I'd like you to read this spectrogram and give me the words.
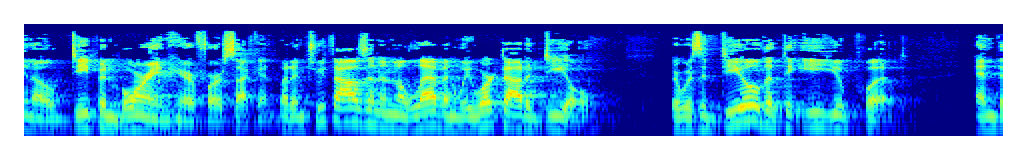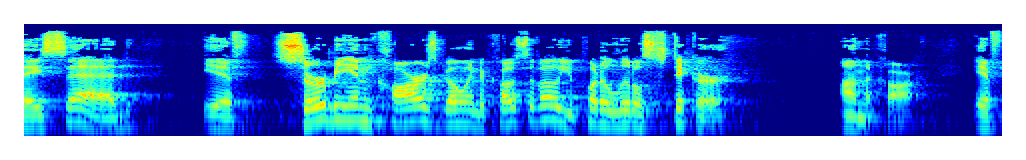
you know, deep and boring here for a second. But in 2011, we worked out a deal. There was a deal that the EU put, and they said if Serbian cars go into Kosovo, you put a little sticker on the car. If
